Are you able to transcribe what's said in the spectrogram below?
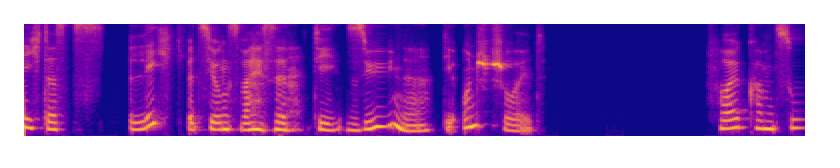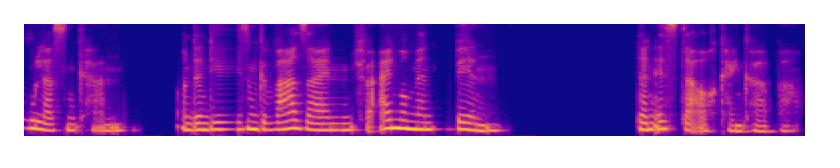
ich das Licht beziehungsweise die Sühne, die Unschuld vollkommen zulassen kann und in diesem Gewahrsein für einen Moment bin, dann ist da auch kein Körper.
